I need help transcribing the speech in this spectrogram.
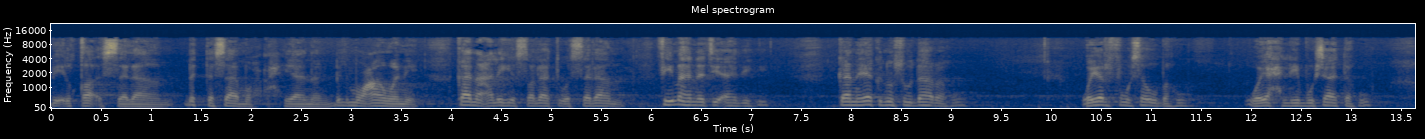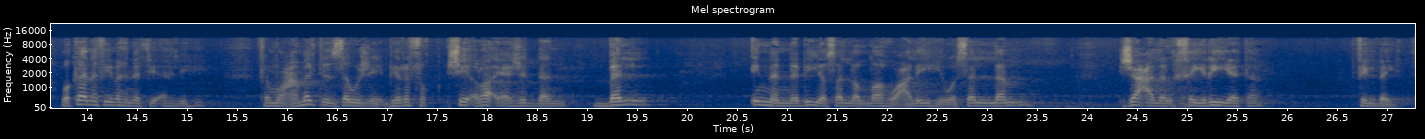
بإلقاء السلام بالتسامح أحيانا بالمعاونة. كان عليه الصلاة والسلام في مهنة أهله. كان يكنس داره ويرفو ثوبه ويحلب شاته. وكان في مهنة أهله. فمعاملة الزوجة برفق شيء رائع جدا. بل إن النبي صلى الله عليه وسلم جعل الخيرية في البيت.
